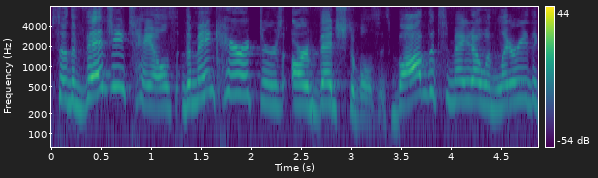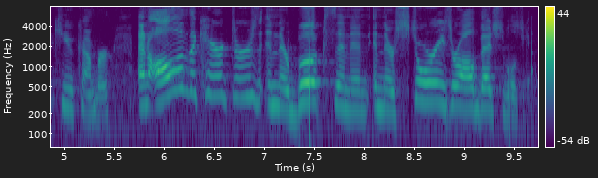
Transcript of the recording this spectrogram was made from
so the Veggie Tales, the main characters are vegetables. It's Bob the tomato and Larry the cucumber. And all of the characters in their books and in, in their stories are all vegetables. You got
